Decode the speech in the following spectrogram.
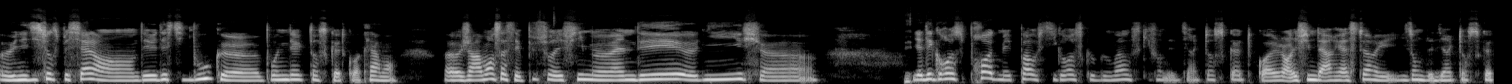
une édition spéciale en DVD steelbook pour une director's cut quoi clairement. Généralement ça c'est plus sur les films indé niche il y a des grosses prods, mais pas aussi grosses que Blue Mouse qui font des director's cut, quoi. Genre les films d'Ari Aster, ils ont des director's cut.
